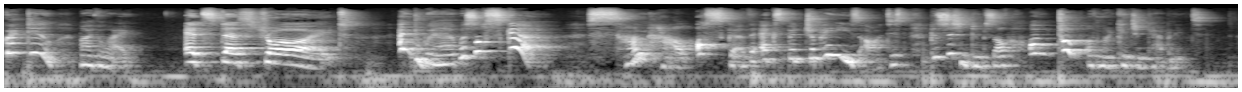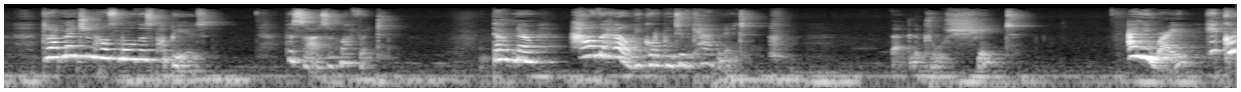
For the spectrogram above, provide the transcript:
Great deal, by the way. It's destroyed. And where was Oscar? Somehow, Oscar, the expert trapeze artist, positioned himself on top of my kitchen cabinet. Did I mention how small this puppy is? The size of my foot. Don't know how the hell he got up into the cabinet. that little shit. Anyway, he. The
